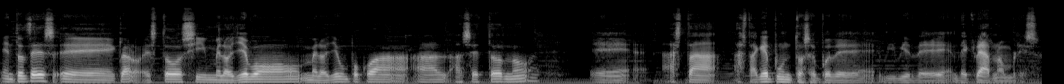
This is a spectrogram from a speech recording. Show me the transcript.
Entonces, eh, claro, esto si me lo llevo, me lo llevo un poco al sector, ¿no? Eh, hasta, ¿Hasta qué punto se puede vivir de crear nombres?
